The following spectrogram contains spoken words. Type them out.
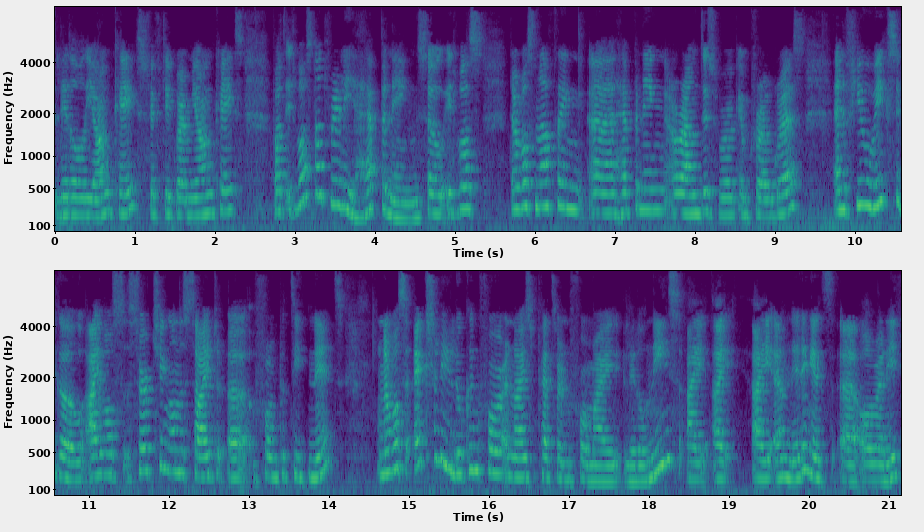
little yarn cakes, 50 gram yarn cakes, but it was not really happening. So it was there was nothing uh, happening around this work in progress. And a few weeks ago, I was searching on the site uh, from Petite Knit, and I was actually looking for a nice pattern for my little niece. I, I, I am knitting it uh, already.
